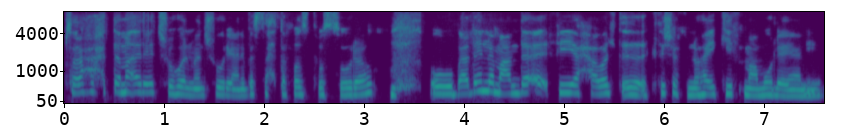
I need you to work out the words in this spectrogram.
بصراحة حتى ما قريت شو هو المنشور يعني بس احتفظت بالصورة. وبعدين لما عم دقق فيها حاولت اكتشف إنه هي كيف معمولة يعني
